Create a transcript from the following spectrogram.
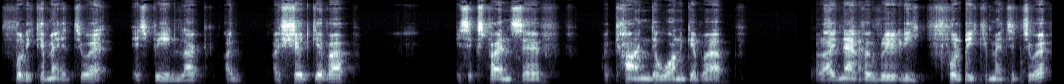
fully committed to it. It's been like I I should give up. It's expensive. I kind of want to give up, but I never really fully committed to it.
